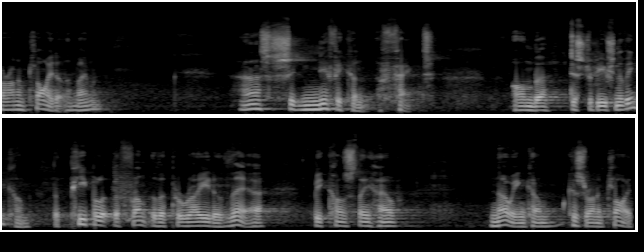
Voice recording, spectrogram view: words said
are unemployed at the moment. And that's a significant effect on the distribution of income. The people at the front of the parade are there because they have no income because they're unemployed.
